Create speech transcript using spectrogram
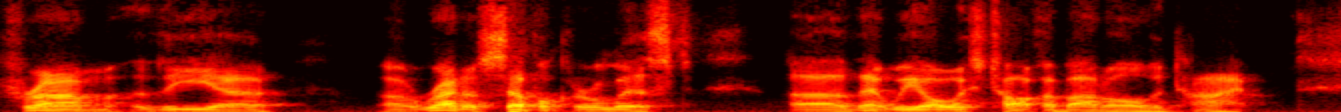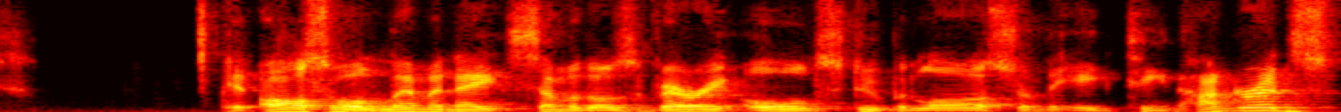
from the uh, uh, right of sepulcher list uh, that we always talk about all the time. It also eliminates some of those very old, stupid laws from the 1800s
